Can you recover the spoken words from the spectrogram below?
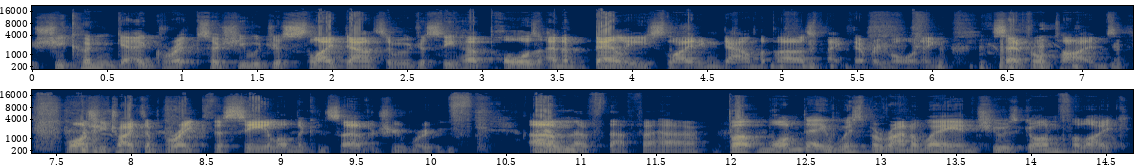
she couldn't get a grip, so she would just slide down. So we would just see her paws and a belly sliding down the perspex every morning, several times, while she tried to break the seal on the conservatory roof. I Um, love that for her. but one day, Whisper ran away, and she was gone for like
